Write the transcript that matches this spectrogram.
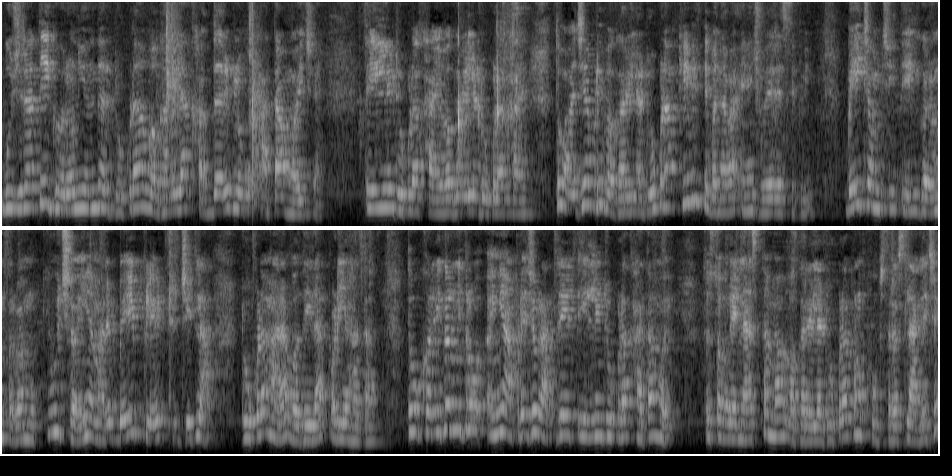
ગુજરાતી ઘરોની અંદર ઢોકળા વઘારેલા દરેક લોકો ખાતા હોય છે. તેલને ઢોકળા ખાય, વઘારેલા ઢોકળા ખાય. તો આજે આપણે વઘારેલા ઢોકળા કેવી રીતે બનાવવા એની જોઈએ રેસીપી બે ચમચી તેલ ગરમ કરવા મૂક્યું છે. અહીંયા મારે બે પ્લેટ જેટલા ઢોકળા મારા વધેલા પડ્યા હતા. તો ખરેખર મિત્રો, અહીંયા આપણે જો રાત્રે તેલની ઢોકળા ખાતા હોય, તો સવારે નાસ્તામાં વઘારેલા ઢોકળા પણ ખૂબ સરસ લાગે છે.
